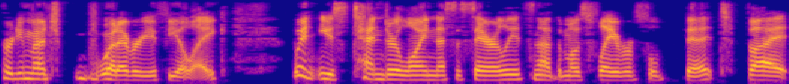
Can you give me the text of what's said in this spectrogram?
pretty much whatever you feel like. Wouldn't use tenderloin necessarily. It's not the most flavorful bit, but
